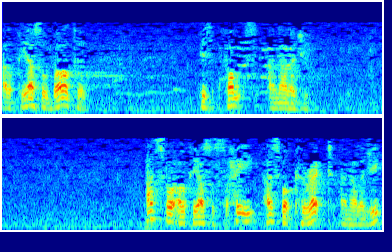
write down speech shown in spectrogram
al-qiyas al-batil, is false analogy. As for al-qiyas al-sahih, as for correct analogy,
